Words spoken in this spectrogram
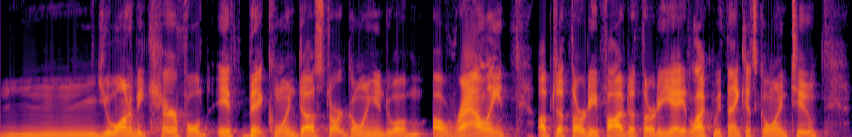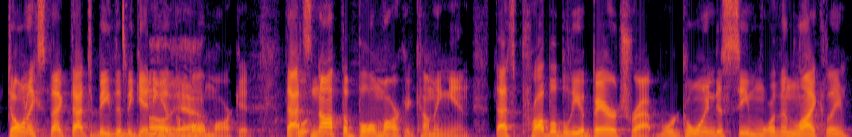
Mm, you want to be careful if Bitcoin does start going into a, a, rally up to 35 to 38, like we think it's going to. Don't expect that to be the beginning oh, of the yeah. bull market. That's not the bull market coming in. That's probably a bear trap. We're going to see more than likely,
